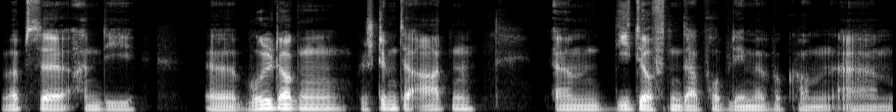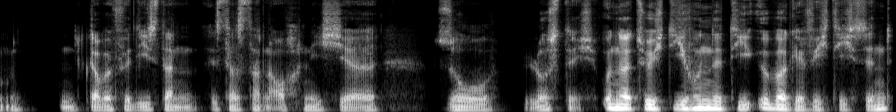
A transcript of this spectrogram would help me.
Möpse, an die äh, Bulldoggen, bestimmte Arten, ähm, die dürften da Probleme bekommen. Ähm, ich glaube, für die ist, dann, ist das dann auch nicht äh, so lustig. Und natürlich die Hunde, die übergewichtig sind.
